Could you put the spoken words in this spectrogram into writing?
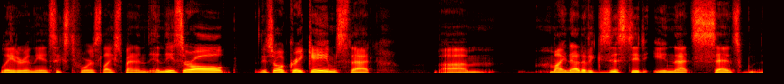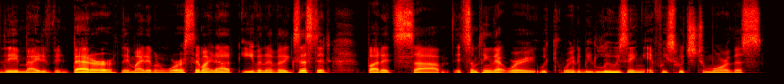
later in the N64's lifespan, and, and these are all these are all great games that um, might not have existed in that sense. They might have been better. They might have been worse. They might not even have existed. But it's uh, it's something that we're we're going to be losing if we switch to more of this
